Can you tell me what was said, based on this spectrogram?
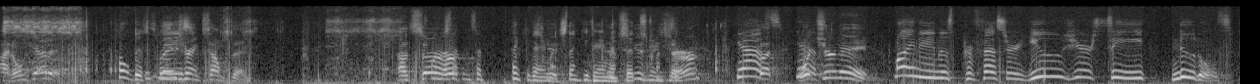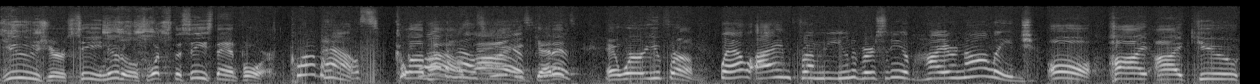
I don't get it. Hold this, He's please. measuring something. Uh, sir. Thank you very much. Thank you very much. Excuse That's me, sir. Yes, But yes. what's your name? My name is Professor Use Your C Noodles. Use your C noodles. What's the C stand for? Clubhouse. Clubhouse. I yes, get yes. it. And where are you from? Well, I'm from the University of Higher Knowledge. Oh, high IQ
